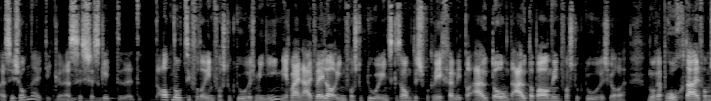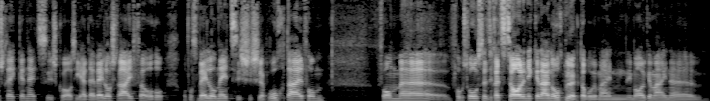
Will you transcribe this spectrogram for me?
es ist unnötig. Mhm. Es, ist, es gibt, die Abnutzung von der Infrastruktur ist minim. Ich meine, auch die Velo-Infrastruktur insgesamt ist verglichen mit der Auto- und Autobahninfrastruktur ist ja nur ein Bruchteil vom Streckennetz. Ist quasi, hat ein Velostreifen oder, oder das Velonetz ist, ist ein Bruchteil vom, vom, äh, vom Strassennetz. Ich habe die Zahlen nicht genau nachgeschaut, aber ich meine, im allgemeinen,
